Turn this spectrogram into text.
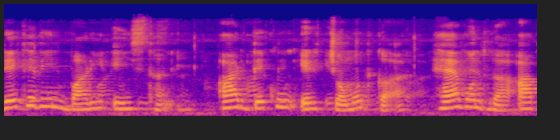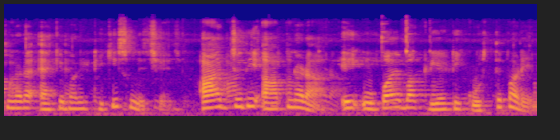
রেখে দিন বাড়ির এই স্থানে। আর দেখুন এর চমৎকার। হ্যাঁ বন্ধুরা, আপনারা একেবারে ঠিকই শুনেছেন। আজ যদি আপনারা এই উপায় বা ক্রিয়াটি করতে পারেন,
